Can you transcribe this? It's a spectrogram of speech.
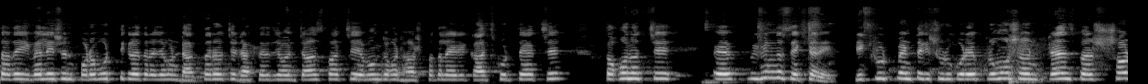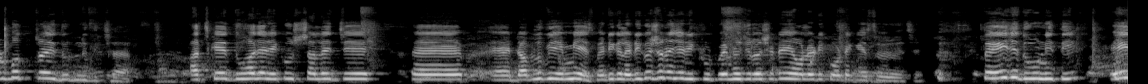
তাদের ইভ্যালুয়েশন পরবর্তীকালে তারা যখন ডাক্তার হচ্ছে ডাক্তারের যখন চান্স পাচ্ছে এবং যখন হাসপাতালে কাজ করতে যাচ্ছে, তখন হচ্ছে বিভিন্ন সেক্টরে রিক্রুটমেন্ট থেকে শুরু করে প্রমোশন ট্রান্সফার সর্বত্রই দুর্নীতির ছায়া। আজকে দু হাজার একুশ সালের যে ডাব্লিউবিএমএস মেডিকেল এডুকেশনে যে রিক্রুটমেন্ট হয়েছিল, সেটাই অলরেডি কোর্টে কেস হয়ে রয়েছে। তো এই যে দুর্নীতি, এই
